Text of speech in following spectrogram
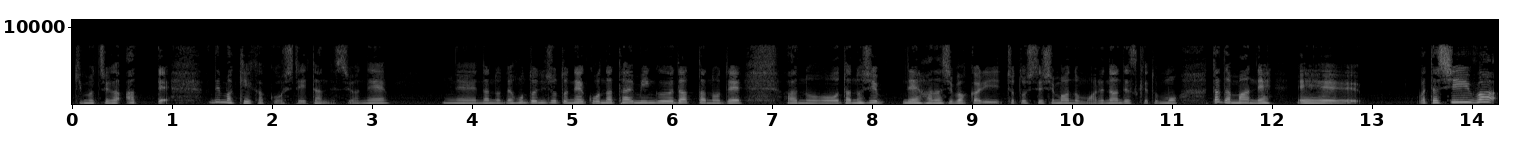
気持ちがあって、で、まあ、計画をしていたんですよね。ねなので本当にちょっとね、こんなタイミングだったので、あの、楽しいね、話ばかりちょっとしてしまうのもあれなんですけども、ただまあね、えー、私は、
